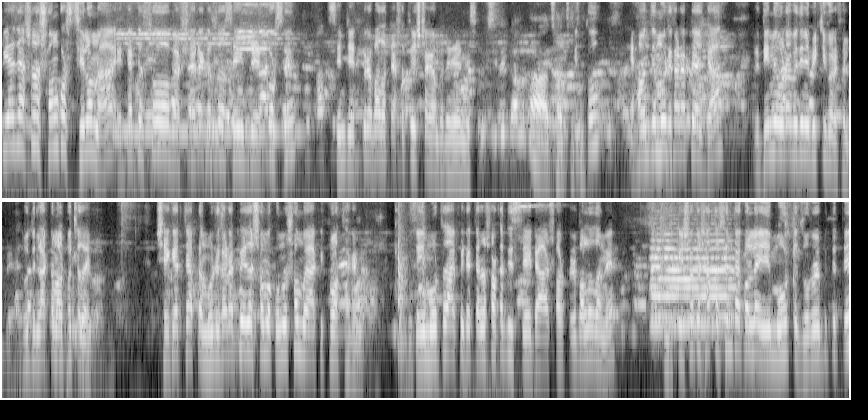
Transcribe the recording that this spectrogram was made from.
পেঁয়াজ আসলে সংকট ছিল না এটা কিছু ব্যবসায়ীরা কিছু সিন্ডিকেট করছে। সিন্ডিকেট করে বাজারটা একশো তিরিশ টাকা নিয়ে নিয়েছিল আচ্ছা আচ্ছা কিন্তু এখন যে মুড়ি কাটা পেঁয়াজটা দিনে ওড়াবে দিনে বিক্রি করে ফেলবে। লাখ মাল পচে যাবে সেক্ষেত্রে আপনার মুড়ি কাটা পেঁয়াজের সময় কোনো সময় থাকে না। কিন্তু এই মুহূর্তে আইপিটা কেন সরকার দিচ্ছে এটা সরকারের ভালো জানে। কৃষকের সাথে চিন্তা করলে এই মুহূর্তে জরুরি ভিত্তিতে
